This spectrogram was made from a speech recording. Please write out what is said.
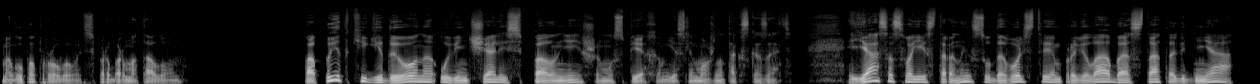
«Могу попробовать», — пробормотал он. Попытки Гидеона увенчались полнейшим успехом, если можно так сказать. Я со своей стороны с удовольствием провела бы остаток дня,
